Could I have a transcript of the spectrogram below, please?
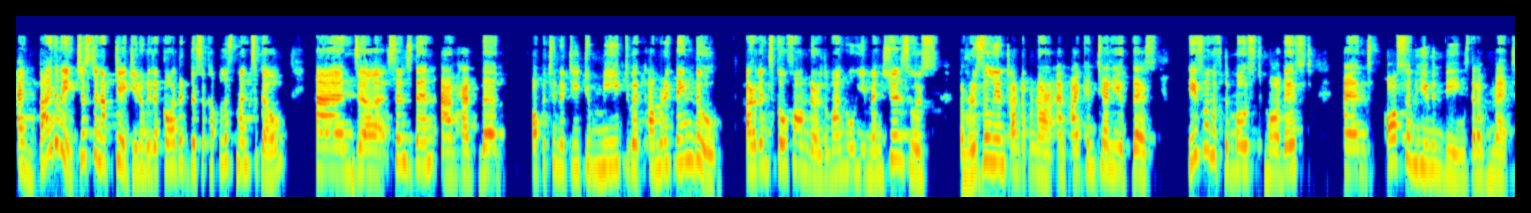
and by the way, just an update you know, we recorded this a couple of months ago. And uh, since then, I've had the opportunity to meet with Amritendu, Arvind's co founder, the one who he mentions, who is a resilient entrepreneur. And I can tell you this he's one of the most modest and awesome human beings that I've met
